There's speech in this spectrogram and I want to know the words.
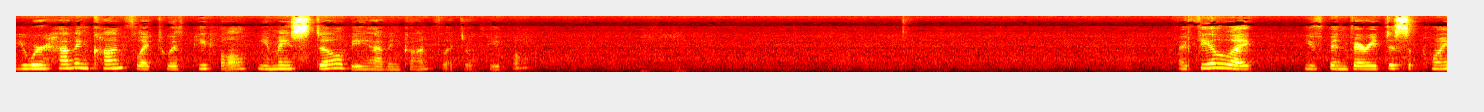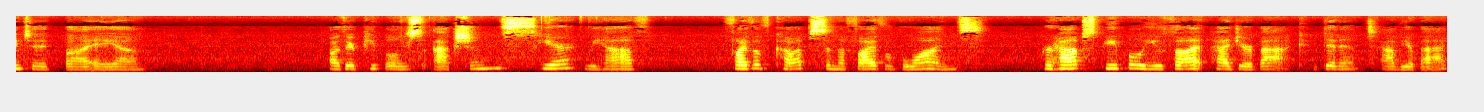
you were having conflict with people. You may still be having conflict with people. I feel like you've been very disappointed by uh, other people's actions here. We have Five of Cups and the Five of Wands. Perhaps people you thought had your back didn't have your back.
